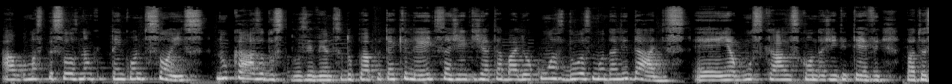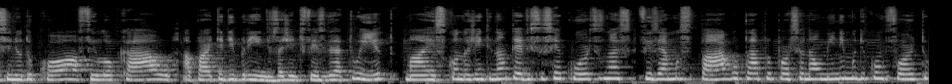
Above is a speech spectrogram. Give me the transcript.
algumas pessoas não têm condições. No caso dos, dos eventos do próprio Tech Ladies, a gente já trabalhou com as duas modalidades. É, em alguns casos, quando a gente teve patrocínio do coffee, local, a parte de brindes, a gente fez gratuito, mas quando a gente não teve esses recursos, nós fizemos pago para proporcionar o mínimo de conforto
